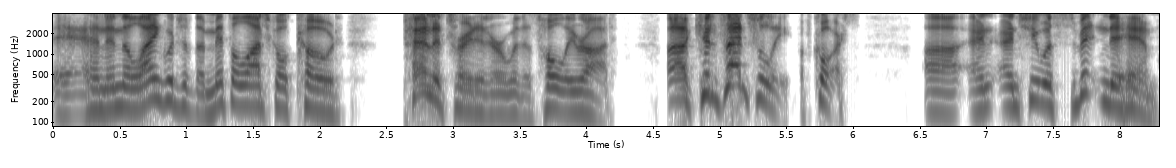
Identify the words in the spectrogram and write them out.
and in the language of the mythological code, penetrated her with his holy rod, uh, consensually, of course. Uh, and and she was smitten to him,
